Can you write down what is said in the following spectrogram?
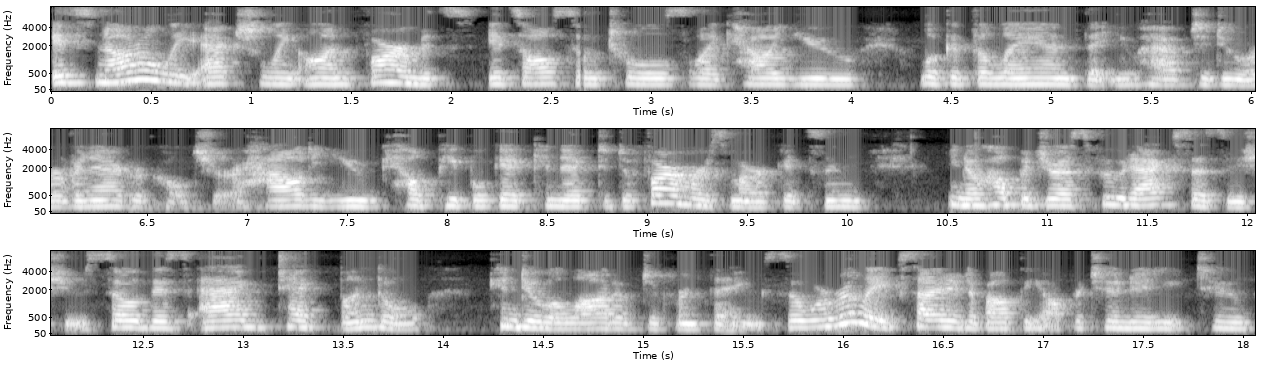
it's not only actually on farm, it's it's also tools like how you look at the land that you have to do urban agriculture. How do you help people get connected to farmers markets and you know help address food access issues? So this ag tech bundle can do a lot of different things. So we're really excited about the opportunity to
